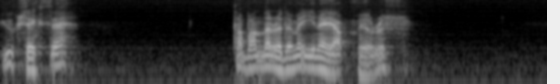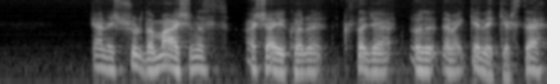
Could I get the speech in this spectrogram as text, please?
yüksekse tabandan ödeme yine yapmıyoruz. Yani şurada maaşınız aşağı yukarı kısaca özetlemek gerekirse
